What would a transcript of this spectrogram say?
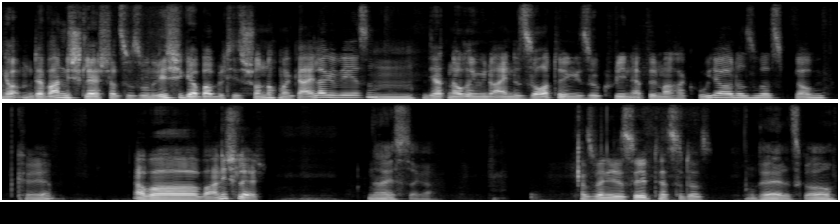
Ja, der war nicht schlecht. Also so ein richtiger Bubble Tea ist schon nochmal geiler gewesen. Mhm. Die hatten auch irgendwie nur eine Sorte, irgendwie so Green Apple Maracuja oder sowas, glaube ich. Okay. Aber war nicht schlecht. Nice, Digga. Also wenn ihr das seht, testet das. Okay, let's go.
